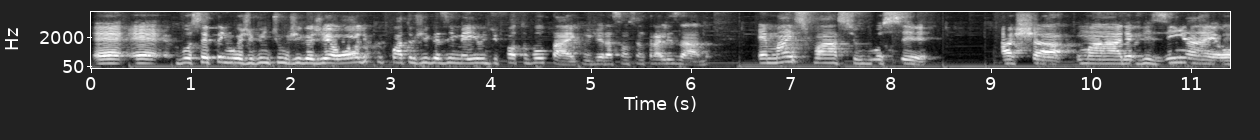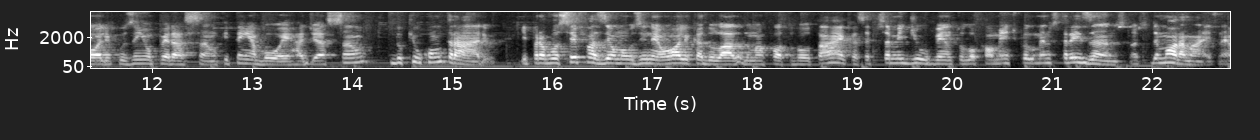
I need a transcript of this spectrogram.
É, é, você tem hoje 21 gigas de eólico e 4 gigas e meio de fotovoltaico em geração centralizada. É mais fácil você achar uma área vizinha a eólicos em operação que tenha boa irradiação do que o contrário. E para você fazer uma usina eólica do lado de uma fotovoltaica, você precisa medir o vento localmente pelo menos três anos. Então isso demora mais, né?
